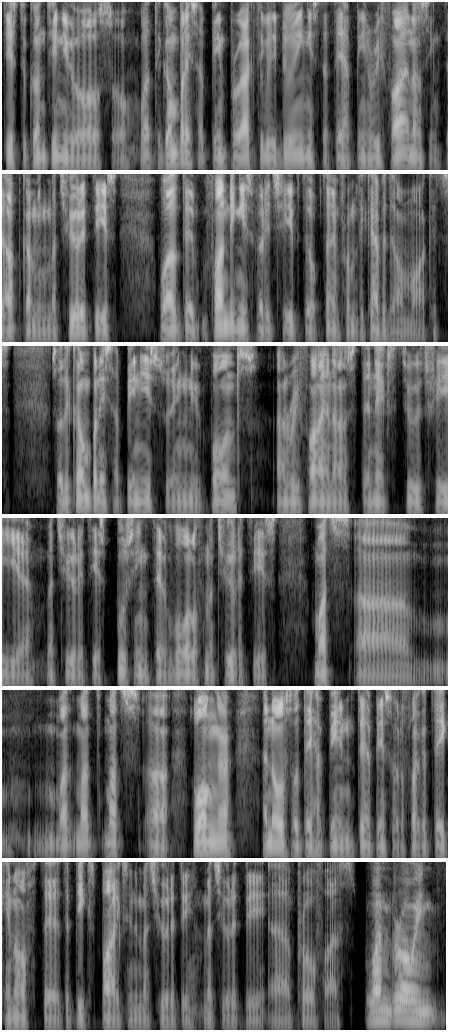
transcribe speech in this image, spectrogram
this to continue also. What the companies have been proactively doing is that they have been refinancing the upcoming maturities, while the funding is very cheap to obtain from the capital markets. So the companies have been issuing new bonds and refinance the next two, three year maturities, pushing the wall of maturities much uh, much much uh, longer. And also they have been they have been sort of like taken off the, the big spikes in the maturity maturity uh, profiles. One growing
